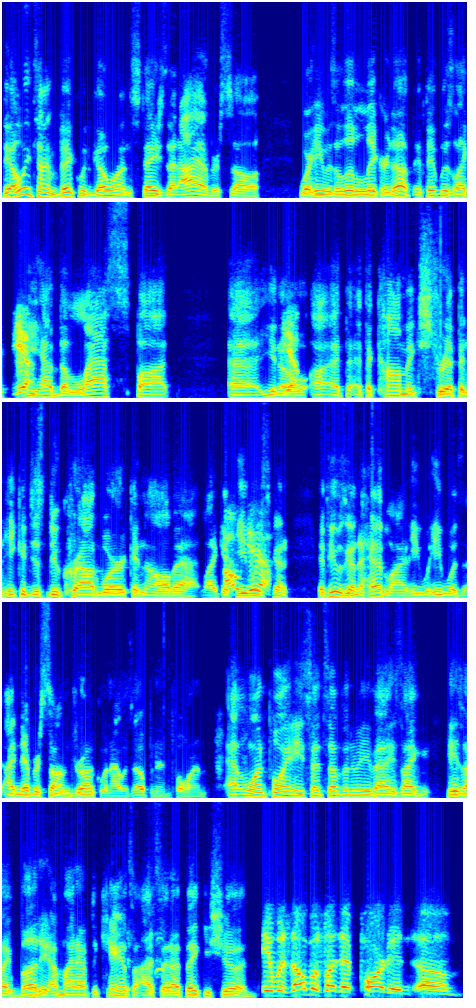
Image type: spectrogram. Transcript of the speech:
The only time Vic would go on stage that I ever saw where he was a little liquored up, if it was like Yeah. he had the last spot. Uh, you know, Yep. uh, at the at the comic strip, and he could just do crowd work and all that. Like if Oh, he was gonna, if he was gonna headline, he he was. I never saw him drunk when I was opening for him. At one point, he said something to me about he's like he's like, buddy, I might have to cancel. I said, I think you should. It was almost like that part in um,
